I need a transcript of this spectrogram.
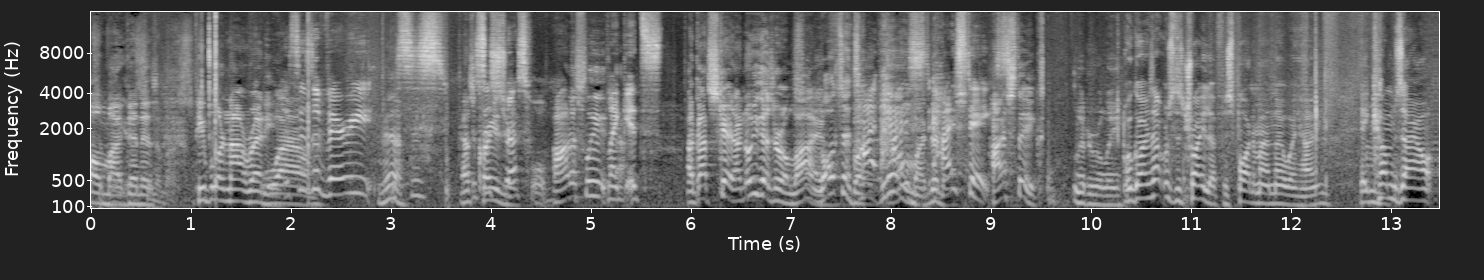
Oh my goodness. People are not ready. Wow. This is a very. Yeah. This is. That's this crazy. Is stressful. Honestly, Like it's I got scared. I know you guys are alive. Lots of time. high, high, Oh my goodness. high stakes. High stakes, literally. Well, guys, that was the trailer for Spider-Man: No Way Home. It hmm. comes out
